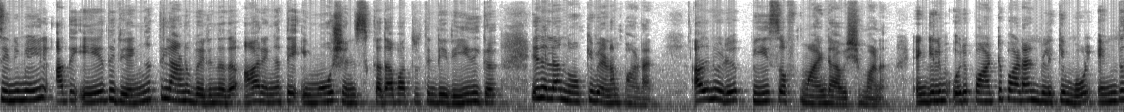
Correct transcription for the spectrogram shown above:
സിനിമയിൽ അത് ഏത് രംഗത്തിലാണ് വരുന്നത് ആ രംഗത്തെ ഇമോഷൻസ് കഥാപാത്രത്തിന്റെ രീതികൾ ഇതെല്ലാം നോക്കി വേണം പാടാൻ. അതിനൊരു പീസ് ഓഫ് മൈൻഡ് ആവശ്യമാണ്. എങ്കിലും ഒരു പാട്ട് പാടാൻ വിളിക്കുമ്പോൾ എന്ത്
